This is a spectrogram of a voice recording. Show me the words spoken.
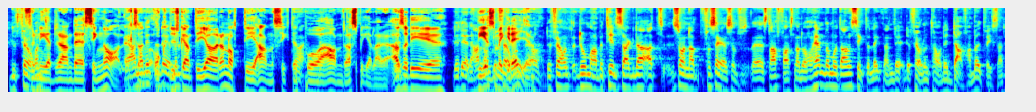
får inte- förnedrande signal. Ja, Liksom. det inte och det, du men- ska inte göra något i ansiktet Nej. på andra spelare. Alltså det är Det är det, det, det om. som är grejen. Inte, ja, du får inte, domarna blir tillsagda att sådana förseelser eh, straffas när du har händer mot ansiktet och liknande. Det, det får du inte ha. Det är därför han blir utvisad.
